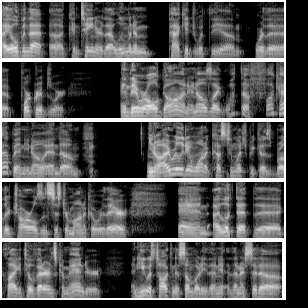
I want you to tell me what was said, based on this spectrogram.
I opened that uh, container, that aluminum package with the um, where the pork ribs were, and they were all gone. And I was like, "What the fuck happened?" You know. And um, you know, I really didn't want to cuss too much because brother Charles and sister Monica were there, and I looked at the Klagetoh Veterans Commander, and he was talking to somebody. Then then I said, uh,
